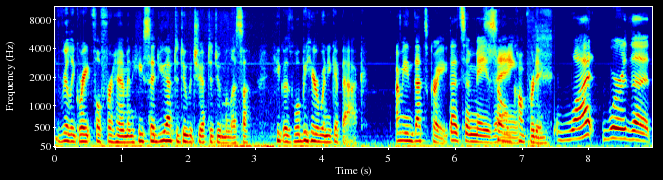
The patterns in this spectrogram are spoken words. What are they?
really grateful for him. And he said, You have to do what you have to do, Melissa. He goes, We'll be here when you get back. I mean, that's great. That's amazing. So comforting. What were the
